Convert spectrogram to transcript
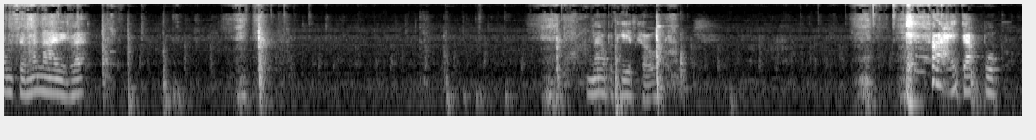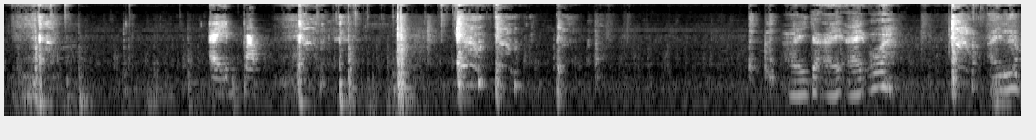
ต้มเสมะนาวอีกแล้วหน้าประเทศเขา ไอ้จับปุบ ไอ้ปับ ไอ้จะไอ้ไอ้โอ้ย ไอ้เลิฟ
